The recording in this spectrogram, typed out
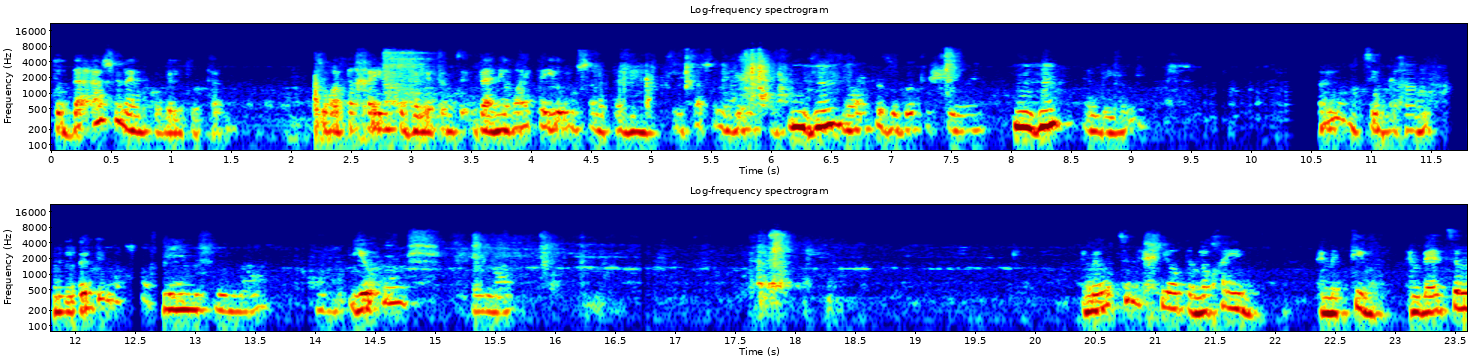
התודעה שלהם כובלת אותם. צורת החיים כובלת את זה, ואני רואה את הייאוש על הפנים. סליחה שאני אגיד לכם. אני רואה את הזוגות הצעירים. הם בייאוש. לא היו רוצים ככה, הם לא יודעים. ייאוש ממה? ייאוש. הם לא רוצים לחיות, הם לא חיים. הם מתים. הם בעצם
